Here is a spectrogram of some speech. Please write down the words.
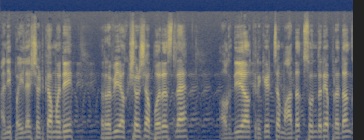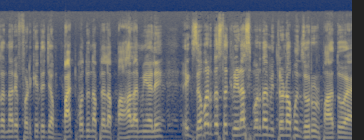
आणि पहिल्या षटकामध्ये. रवी अक्षरशः बरसलाय. अगदी क्रिकेटचं मादक सौंदर्य प्रदान करणारे फटके त्याच्या बॅटमधून आपल्याला पाहायला मिळाले. एक जबरदस्त क्रीडा स्पर्धा मित्रांनो आपण जरूर पाहतोय.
